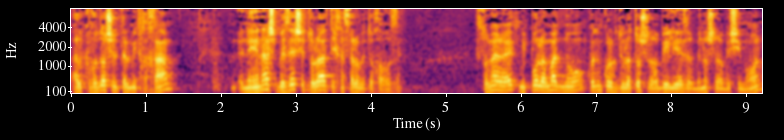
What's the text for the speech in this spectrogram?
על כבודו של תלמיד חכם, נענש בזה שתולעת נכנסה לו בתוך האוזן. זאת אומרת, מפה למדנו, קודם כל גדולתו של רבי אליעזר, בנו של רבי שמעון,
